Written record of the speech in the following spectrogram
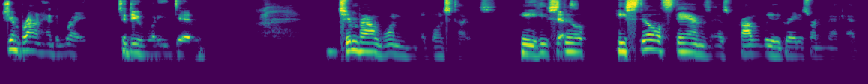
Jim Brown had the right to do what he did. Jim Brown won a bunch of titles. He he still he still stands as probably the greatest running back ever.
